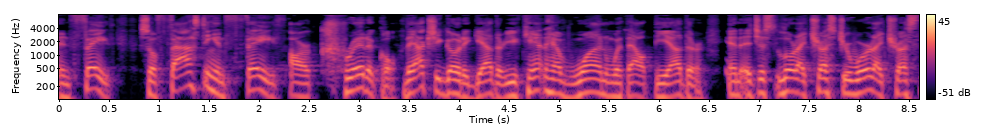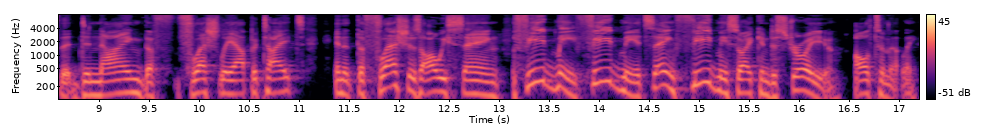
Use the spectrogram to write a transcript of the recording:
in faith. So fasting and faith are critical. They actually go together. You can't have one without the other. And it just, Lord, I trust your word. I trust that denying the fleshly appetites and that the flesh is always saying, feed me, feed me. It's saying, feed me so I can destroy you ultimately.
